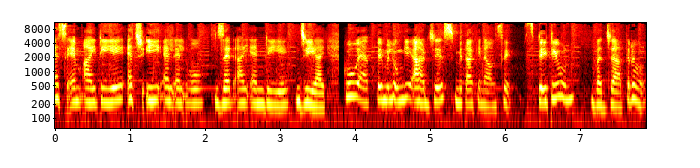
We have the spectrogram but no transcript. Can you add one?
S M I T H E L L O Z I N D A G I Koo app पे मिलूँगी आर जे स्मिता के नाम से। स्टेट बच जाते रहो।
